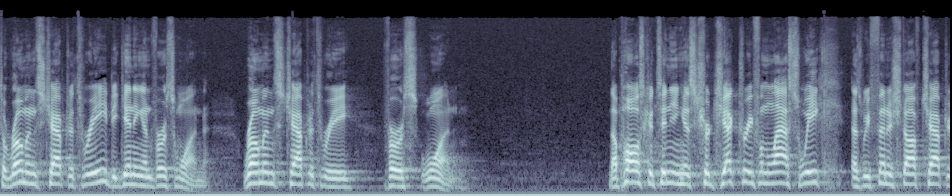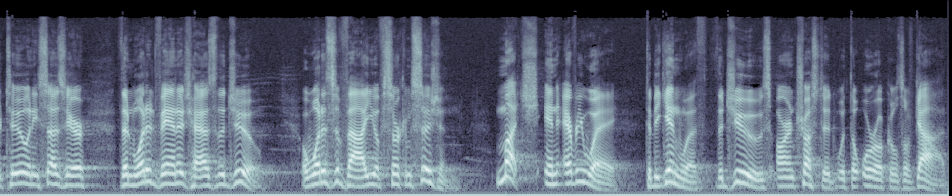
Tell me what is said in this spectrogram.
to Romans chapter 3, beginning in verse 1. Romans chapter 3, verse 1. Now, Paul's continuing his trajectory from last week as we finished off chapter 2, and he says here, Then what advantage has the Jew? Or what is the value of circumcision? Much in every way to begin with, the Jews are entrusted with the oracles of God.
